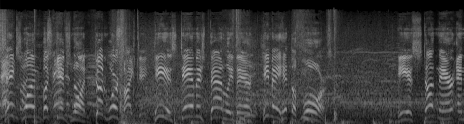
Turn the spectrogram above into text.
Takes one, but gives one. Good work by Dave. He is damaged badly there. He may hit the floor. He is stunned there, and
